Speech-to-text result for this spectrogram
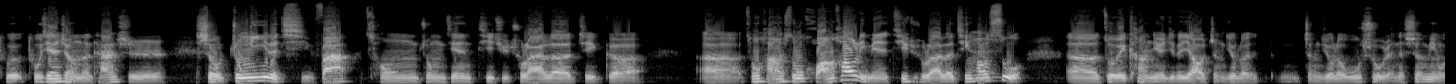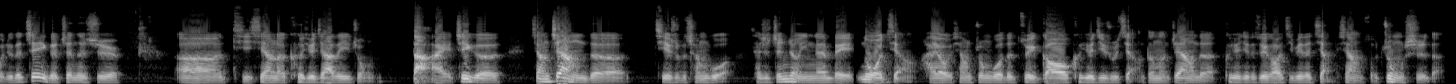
涂涂先生呢，他是受中医的启发，从中间提取出来了这个，呃，从好像从黄蒿里面提取出来了青蒿素，呃，作为抗疟疾的药，拯救了拯救了无数人的生命。我觉得这个真的是，呃，体现了科学家的一种大爱。这个像这样的杰出的成果。才是真正应该被诺奖，还有像中国的最高科学技术奖等等这样的科学界的最高级别的奖项所重视的。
